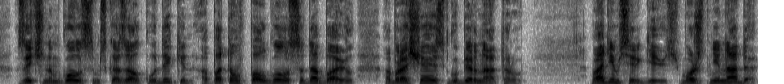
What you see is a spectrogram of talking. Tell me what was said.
— зычным голосом сказал Кудыкин, а потом в полголоса добавил, обращаясь к губернатору. «Вадим Сергеевич, может, не надо?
